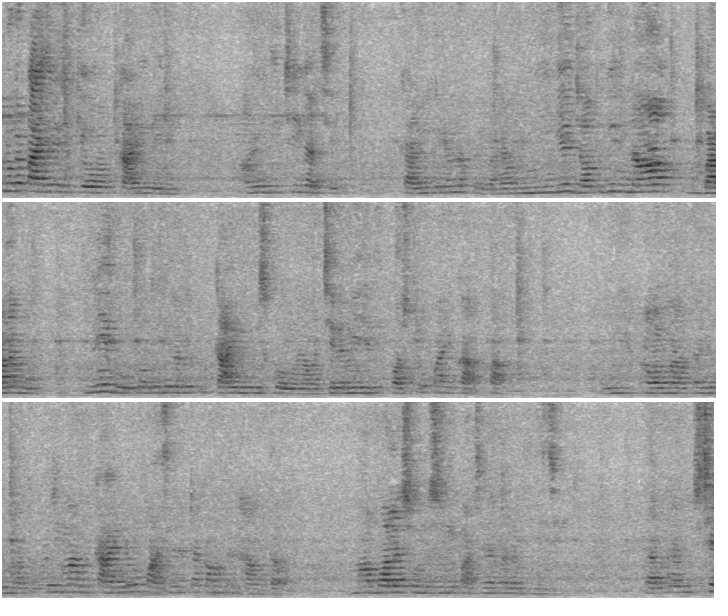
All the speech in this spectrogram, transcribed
লোকের পায়ে ধরেছি কেউ আমাকে কারেন্ট দেয়নি আমি বলছি ঠিক আছে কারেন্ট দিল না তো এবার আমি নিজে যতদিন না বানাবো নেব ততদিন আমি কারেন্ট ইউজ করব না। আমার ছেলে মেয়ে যদি কষ্ট পায় পাক আমার মা তাই মা তো বলছি মা আমি কারেন্ট নেব পাঁচ হাজার টাকা আমাকে ঢালতে দাও। মা বলার সঙ্গে সঙ্গে পাঁচ হাজার টাকা দিয়েছি। তারপরে আমি সে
